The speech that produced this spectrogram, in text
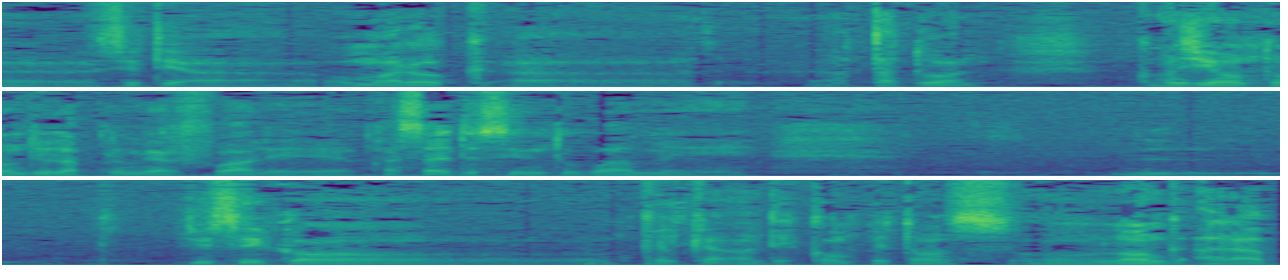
euh, C'était au Maroc, à Tatouane, quand j'ai entendu la première fois les Kassaï de Serine Touba. Mais tu sais, quand quelqu'un a des compétences en langue arabe,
